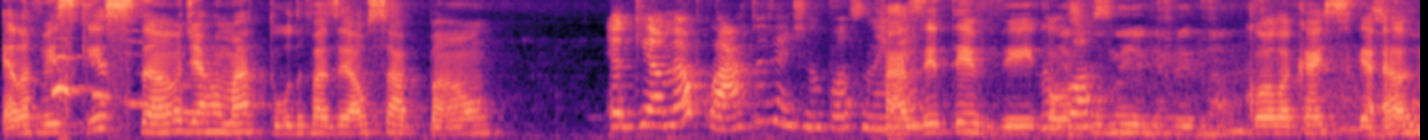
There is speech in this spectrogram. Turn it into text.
Ela fez questão de arrumar tudo, fazer alçapão, Eu que é o meu quarto, gente, não posso nem. fazer TV, Não colo- posso. Aqui colocar esse, Esse ela-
